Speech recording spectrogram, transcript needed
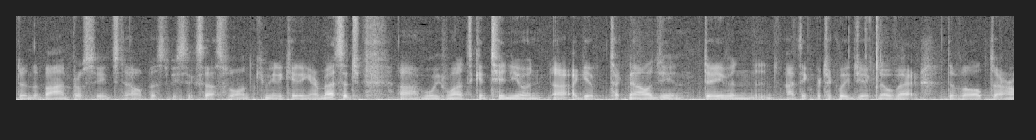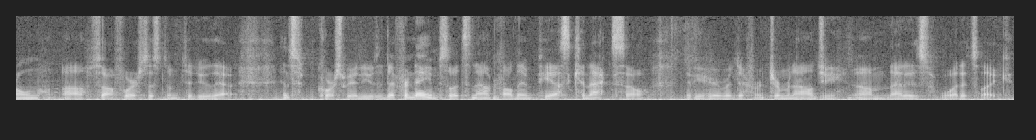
during the bond proceeds to help us to be successful in communicating our message. Uh, we wanted to continue and uh, I give technology and Dave and I think particularly Jake Novak developed our own uh, software system to do that. And of course we had to use a different name so it's now called MPS Connect. So if you hear of a different terminology, um, that is what it's like.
